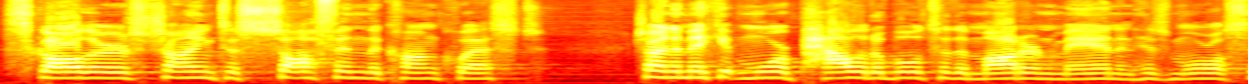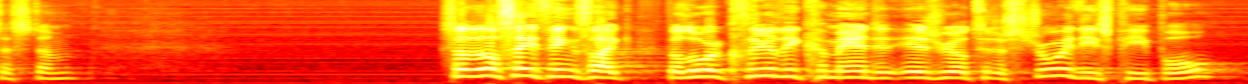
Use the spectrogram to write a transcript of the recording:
scholars trying to soften the conquest, trying to make it more palatable to the modern man and his moral system. So they'll say things like, the Lord clearly commanded Israel to destroy these people.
